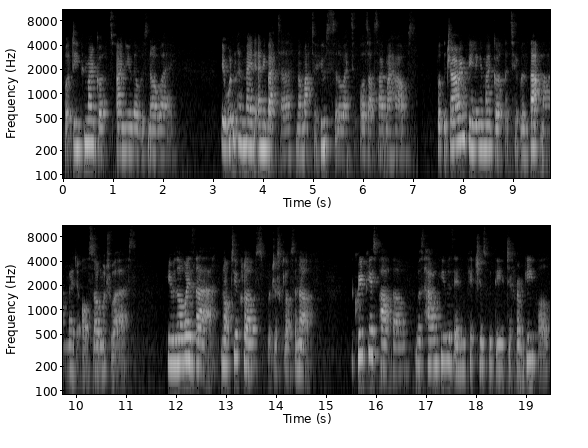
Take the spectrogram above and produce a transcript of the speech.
but deep in my gut I knew there was no way. It wouldn't have made it any better, no matter whose silhouette it was outside my house, but the jarring feeling in my gut that it was that man made it all so much worse. He was always there, not too close, but just close enough. The creepiest part, though, was how he was in pictures with these different people.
